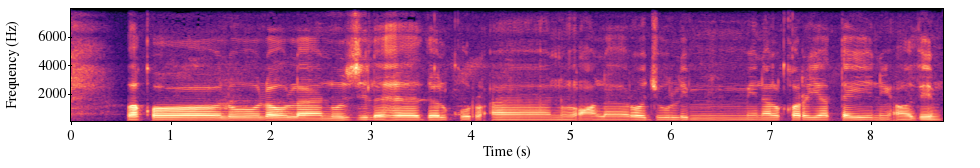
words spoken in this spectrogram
وقالوا لولا نزل هذا القرآن على رجل من القريتين عظيم.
